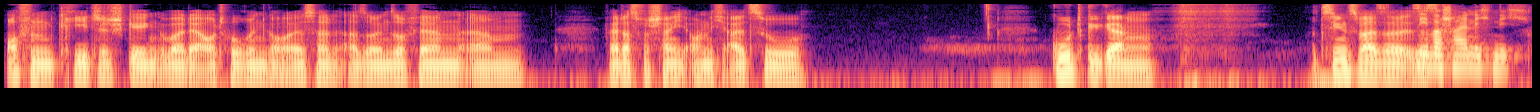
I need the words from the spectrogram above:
offen kritisch gegenüber der Autorin geäußert. Also insofern ähm, wäre das wahrscheinlich auch nicht allzu gut gegangen. Beziehungsweise nee, es, wahrscheinlich nicht.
